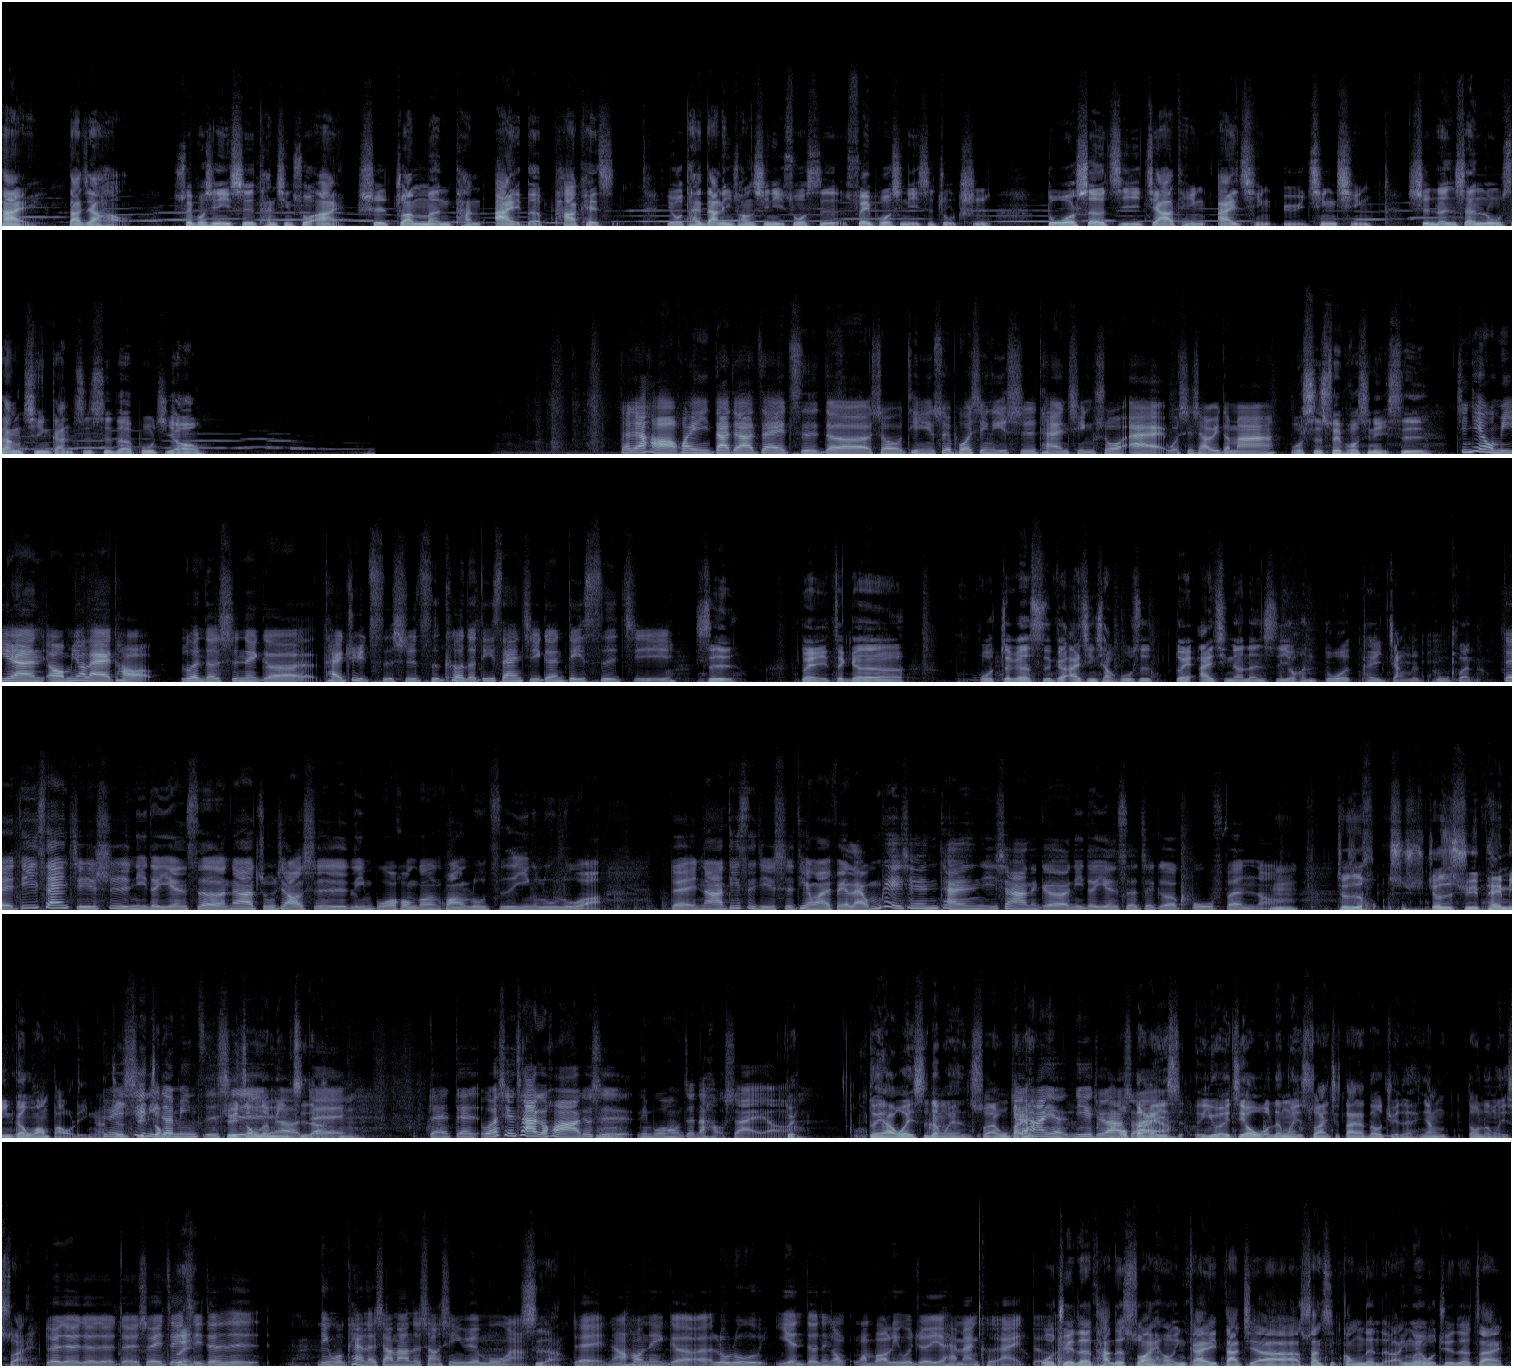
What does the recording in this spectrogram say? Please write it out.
嗨，大家好！碎坡心理师谈情说爱是专门谈爱的 Podcast，由台大临床心理硕士碎坡心理师主持，多涉及家庭、爱情与亲情，是人生路上情感知识的补给哦。大家好，欢迎大家再次的收听碎坡心理师谈情说爱，我是小玉的妈，我是碎坡心理师。今天我们依然，呃，我们要来讨论的是那个台剧《此时此刻》的第三集跟第四集。是，对这个，我这个十个爱情小故事，对爱情的认识有很多可以讲的部分。对，第三集是你的颜色，那主角是林柏宏跟黄路子英露露啊。对，那第四集是天外飞来，我们可以先谈一下那个你的颜色这个部分哦。嗯。就是就是徐佩明跟王宝林啊，对，戏里的名字是剧中的名字啊。呃、对、嗯、对，对，我要先插个话，就是林柏宏真的好帅哦。对，对啊，我也是认为很帅。我本来他也，你也觉得他帅、啊？我本来也是以为只有我认为帅，就大家都觉得很像都认为帅。对对对对对，所以这一集真是。令我看了相当的赏心悦目啊！是啊，对，然后那个露露演的那个王宝林，我觉得也还蛮可爱的。我觉得他的帅哈，应该大家算是公认的啦，因为我觉得在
